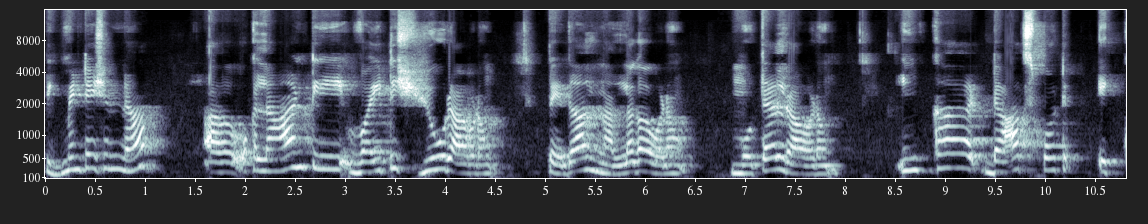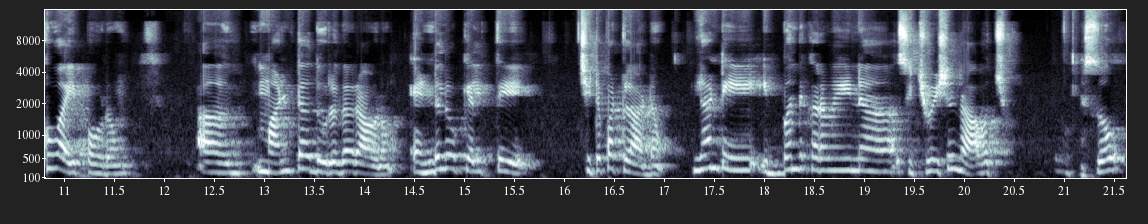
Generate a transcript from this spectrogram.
పిగ్మెంటేషన్ ఒకలాంటి వైటిష్ హ్యూ రావడం పెదాలు నల్లగా అవ్వడం మొటలు రావడం ఇంకా డార్క్ స్పాట్ ఎక్కువ అయిపోవడం మంట దురద రావడం ఎండలోకి వెళ్తే చిటపట్లాడడం. ఇలాంటి ఇబ్బందికరమైన సిచ్యువేషన్ రావచ్చు. సో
